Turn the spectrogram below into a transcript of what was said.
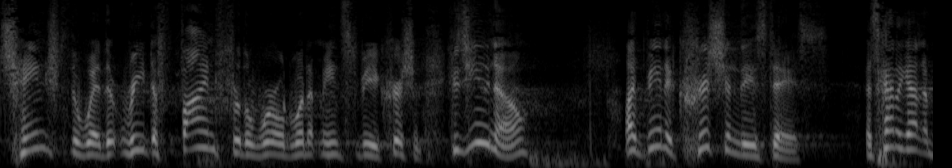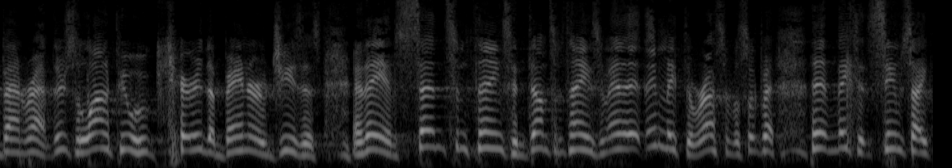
changed the way, that redefined for the world what it means to be a Christian. Because you know, like being a Christian these days, it's kind of gotten a bad rap. There's a lot of people who carry the banner of Jesus, and they have said some things and done some things. Man, they, they make the rest of us look bad. It makes it seems like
